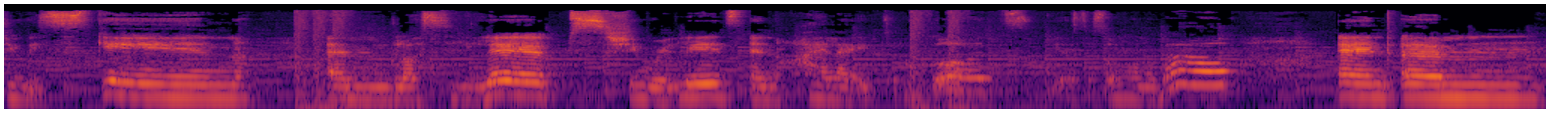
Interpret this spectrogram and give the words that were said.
dewy skin um glossy lips shimmery lids and highlight gods. Yes that's what i'm all about. And um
